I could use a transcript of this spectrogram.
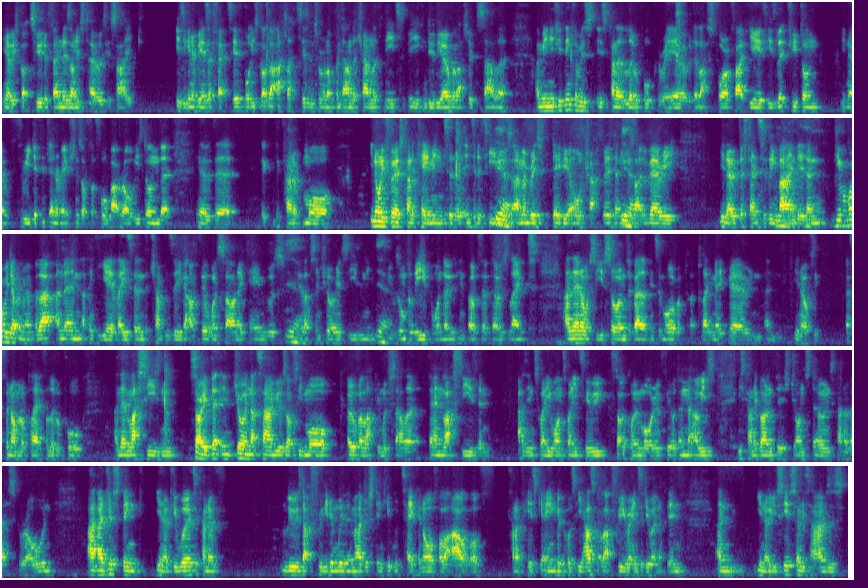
you know he's got two defenders on his toes. It's like. Is he going to be as effective? But he's got that athleticism to run up and down the channel if needs to be. He can do the overlaps with Salah. I mean, if you think of his, his kind of Liverpool career over the last four or five years, he's literally done, you know, three different generations of the fullback role. He's done the, you know, the the, the kind of more, you know, when he first kind of came into the into the team. Yeah. I remember his debut at Old Trafford, and he was like very, you know, defensively minded, and people probably don't remember that. And then I think a year later in the Champions League at Anfield, when Sane came, he was you know, that Centurion season. He, Yeah. he was unbelievable in, those, in both of those legs. And then obviously you saw him develop into more of a, a playmaker and, and you know a phenomenal player for Liverpool. And then last season, sorry, that in, during that time he was obviously more overlapping with Salah. Then last season, as in 21, 22, he started coming more infield, and now he's he's kind of gone into this John Stones kind of esque role. And I, I just think you know if you were to kind of lose that freedom with him, I just think it would take an awful lot out of kind of his game because he has got that free reign to do anything. And you know, you see it so many times as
